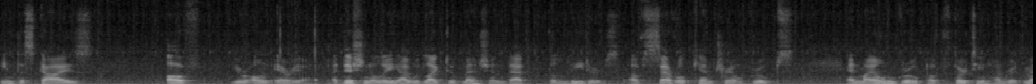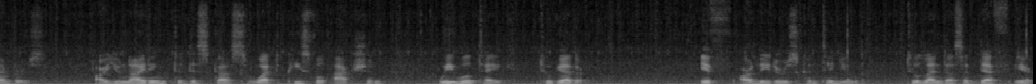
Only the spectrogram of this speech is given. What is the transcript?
in the skies of your own area. Additionally, I would like to mention that the leaders of several chemtrail groups and my own group of 1,300 members are uniting to discuss what peaceful action we will take together if our leaders continue to lend us a deaf ear.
